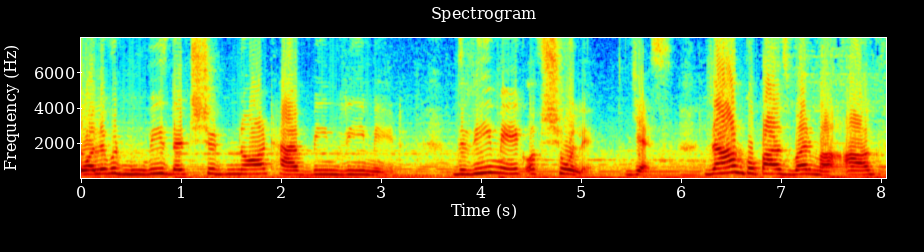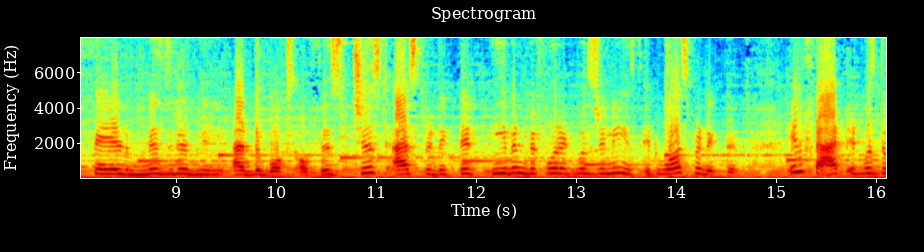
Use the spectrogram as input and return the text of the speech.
Bollywood movies that should not है remake of Sholay yes. Ram Gopal Verma Aag failed miserably at the box office just as predicted even before it was released. It was predicted. In fact, it was the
